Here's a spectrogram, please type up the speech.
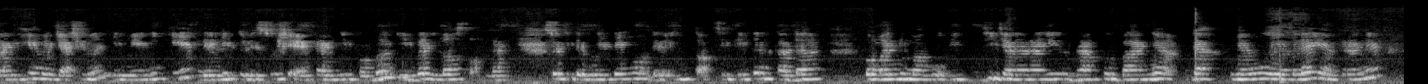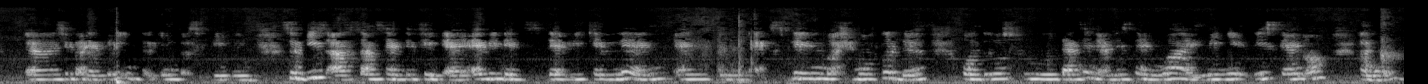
and human judgment in many cases they lead to the social and family problem even loss of life so kita boleh tengok the intoxicated kadar pemandu mabuk di, jalan raya berapa banyak dah nyawa yang melayang kerana uh, sifat daripada intoxicating so these are some scientific uh, evidence that we can learn and to explain much more further for those who doesn't understand why we need this kind of halal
